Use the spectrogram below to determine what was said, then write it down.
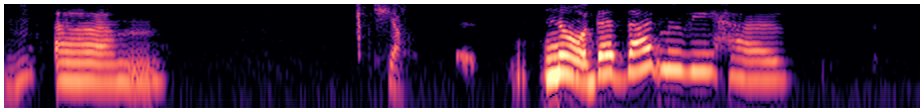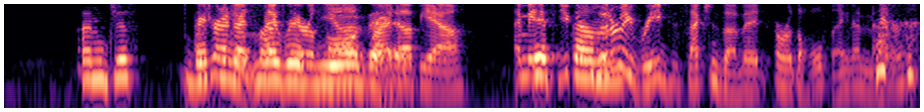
Mhm. um Yeah. no that that movie has i'm just Are you trying looking to at my dissect your review long of it write up? Yeah. I mean, if you can um, literally read sections of it or the whole thing, doesn't matter.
